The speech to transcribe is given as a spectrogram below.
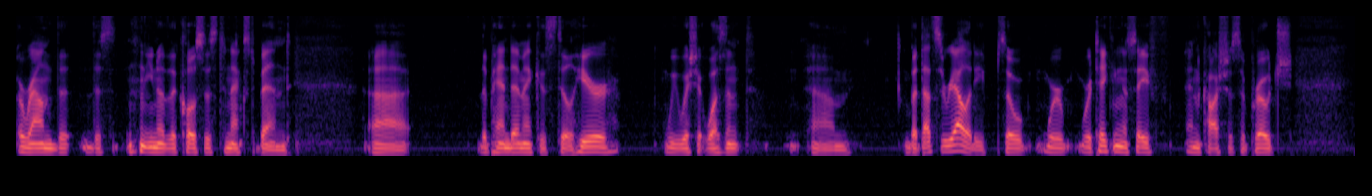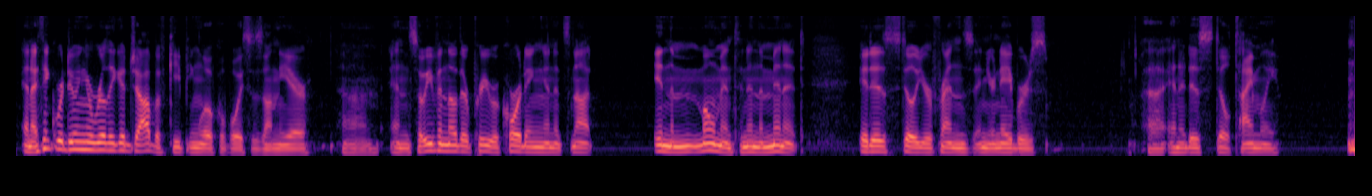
around the this you know the closest to next bend. Uh, the pandemic is still here. We wish it wasn't, um, but that's the reality. So we're we're taking a safe and cautious approach and I think we're doing a really good job of keeping local voices on the air. Um, and so even though they're pre-recording and it's not in the moment and in the minute, it is still your friends and your neighbors, uh, and it is still timely.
